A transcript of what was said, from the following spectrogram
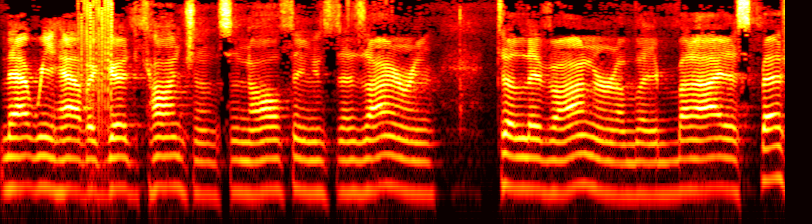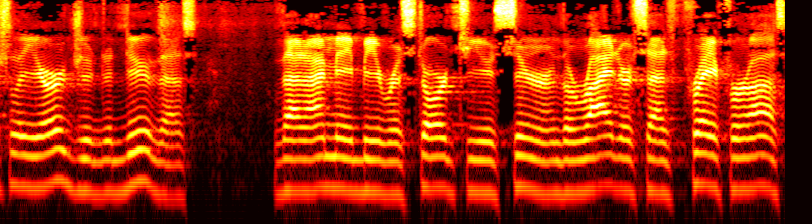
that we have a good conscience in all things, desiring to live honorably. But I especially urge you to do this, that I may be restored to you sooner. The writer says, Pray for us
